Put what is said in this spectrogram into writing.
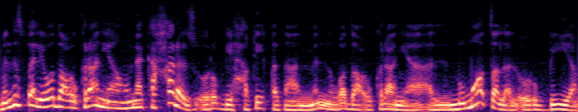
بالنسبة لوضع أوكرانيا هناك حرج أوروبي حقيقة من وضع أوكرانيا المماطلة الأوروبية.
